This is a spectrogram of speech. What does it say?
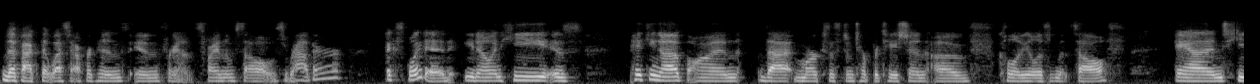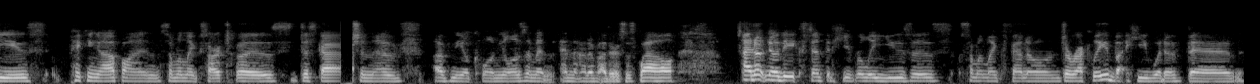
the fact that West Africans in France find themselves rather exploited, you know, and he is picking up on that Marxist interpretation of colonialism itself. And he's picking up on someone like Sartre's discussion of, of neocolonialism and, and that of others as well. I don't know the extent that he really uses someone like Fanon directly, but he would have been,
